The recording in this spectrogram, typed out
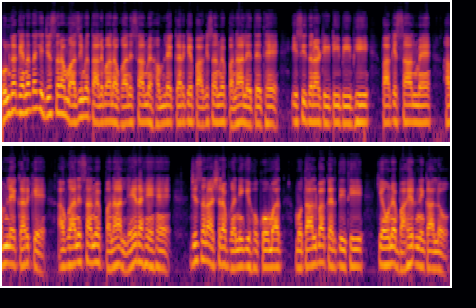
उनका कहना था कि जिस तरह माजी में तालिबान अफ़गानिस्तान में हमले करके पाकिस्तान में पनाह लेते थे, इसी तरह टीटीपी भी पाकिस्तान में हमले करके अफ़गानिस्तान में पनाह ले रहे हैं। जिस तरह अशरफ गनी की हुकूमत मुतालबा करती थी कि उन्हें बाहर निकालो,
